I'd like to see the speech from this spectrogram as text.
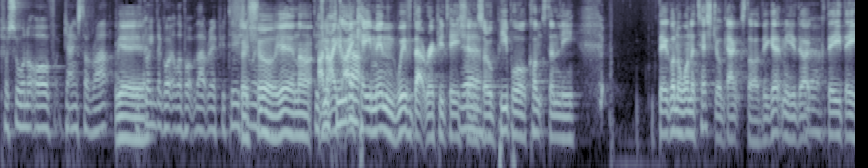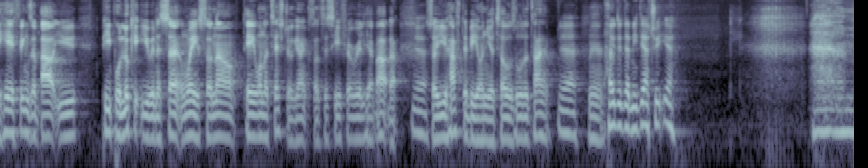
persona of gangster rap. Yeah, you've kind of got to live up to that reputation. For sure, yeah, no. Did and I, I came in with that reputation, yeah. so people constantly they're gonna want to test your gangster. They get me. Like, yeah. They they hear things about you. People look at you in a certain way, so now they want to test your gangster to see if you're really about that. Yeah. So you have to be on your toes all the time. Yeah. Yeah. How did the media treat you? Um,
